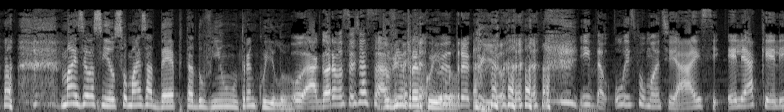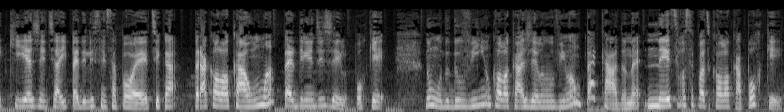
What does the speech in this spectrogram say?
Mas eu, assim, eu sou mais adepta do vinho tranquilo. Agora você já sabe. Do vinho né? tranquilo. vinho tranquilo. então, o espumante ice, ele é aquele que a gente aí pede licença poética para colocar uma pedrinha de gelo, porque no mundo do vinho colocar gelo no vinho é um pecado, né? Nesse você pode colocar. Por quê?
